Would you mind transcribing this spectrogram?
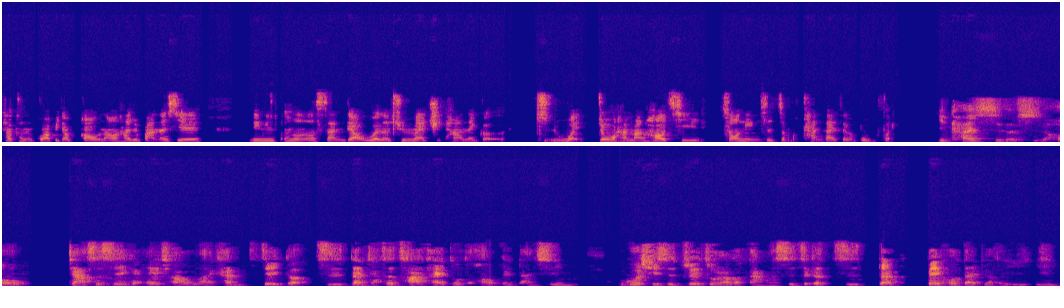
他可能挂比较高，然后他就把那些零零总总都删掉，为了去 match 他那个职位。就我还蛮好奇，Sony 你是怎么看待这个部分？一开始的时候。假设是一个 HR，我来看这个职等，假设差太多的话，我会担心。不过其实最重要的反而是这个职等背后代表的意义。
